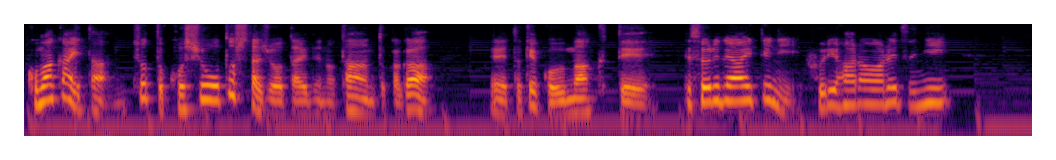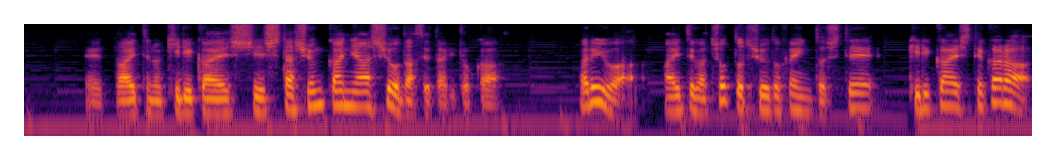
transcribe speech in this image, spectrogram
細かいターン、ちょっと腰を落とした状態でのターンとかが、えっ、と、結構うまくて、で、それで相手に振り払われずに、えっ、と、相手の切り返しした瞬間に足を出せたりとか、あるいは相手がちょっとシュートフェイントして切り返してから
